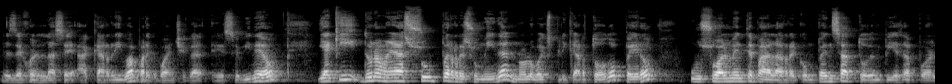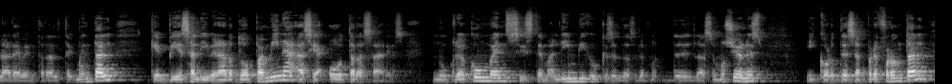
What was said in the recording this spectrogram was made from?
Les dejo el enlace acá arriba para que puedan checar ese video. Y aquí de una manera súper resumida, no lo voy a explicar todo, pero usualmente para la recompensa todo empieza por el área ventral tegmental que empieza a liberar dopamina hacia otras áreas. Núcleo accumbens, sistema límbico que es el de las emociones y corteza prefrontal,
